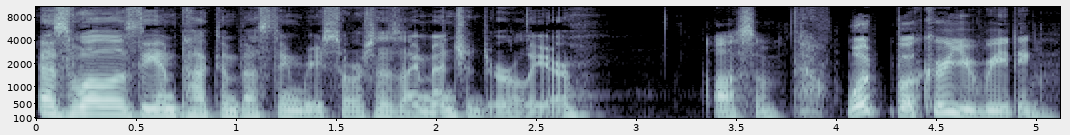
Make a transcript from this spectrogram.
as well as the impact investing resources I mentioned earlier. Awesome. What book are you reading?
